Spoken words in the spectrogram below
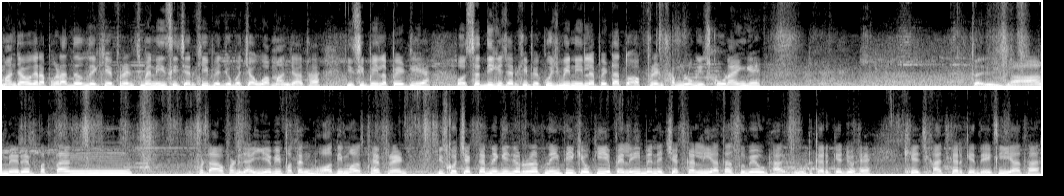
मांझा वगैरह पकड़ा। तो देखिए फ्रेंड्स मैंने इसी चरखी पे जो बचा हुआ मांझा था, इसी पे लपेट लिया। और सद्दी की चरखी पे कुछ भी नहीं लपेटा तो अब फ्रेंड्स हम लोग इसको उड़ाएँगे। चल जा मेरे पतंग। फटाफट जाए ये भी पतंग बहुत ही मस्त है फ्रेंड्स इसको चेक करने की ज़रूरत नहीं थी, क्योंकि ये पहले ही मैंने चेक कर लिया था। सुबह उठा, उठ करके जो है खींच खाच करके देख लिया था।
